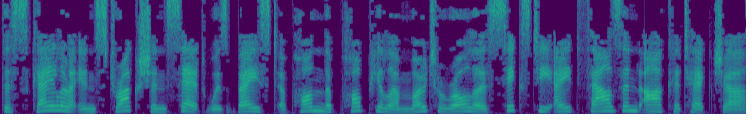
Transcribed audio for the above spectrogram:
The scalar instruction set was based upon the popular Motorola 68000 architecture.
